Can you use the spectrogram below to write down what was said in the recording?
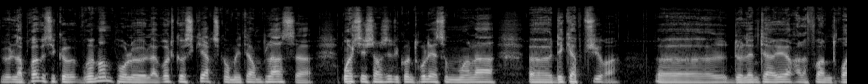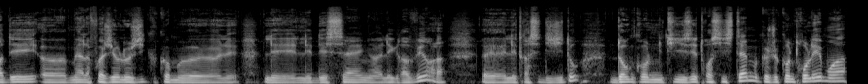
La preuve, c'est que vraiment, pour le, la grotte Cosquer, ce qu'on mettait en place, euh, moi, j'étais chargé de contrôler à ce moment-là euh, des captures. Euh, de l'intérieur à la fois en 3D euh, mais à la fois géologique comme euh, les, dessins euh, les gravures là, les tracés digitaux. Donc on utilisait trois systèmes que je contrôlais moi.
